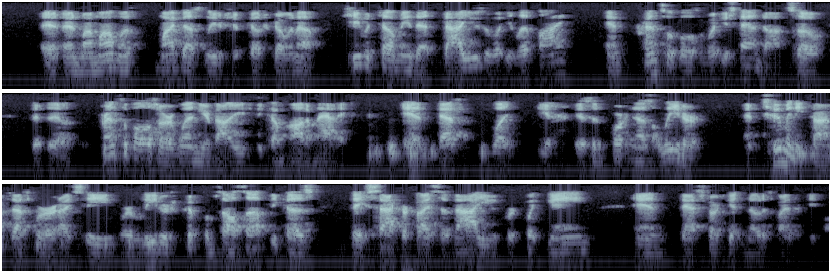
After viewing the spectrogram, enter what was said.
and my mom was my best leadership coach growing up. She would tell me that values are what you live by, and principles are what you stand on. So the, the principles are when your values become automatic, and that's what is important as a leader. And too many times, that's where I see where leaders trip themselves up because they sacrifice a value for quick gain, and that starts getting noticed by other people.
